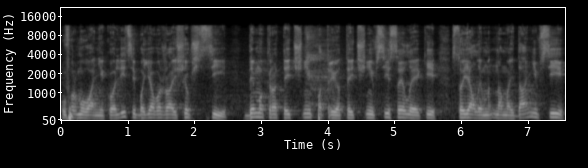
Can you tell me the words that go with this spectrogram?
у формуванні коаліції, бо я вважаю, що всі демократичні, патріотичні, всі сили, які стояли на майдані, всі.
